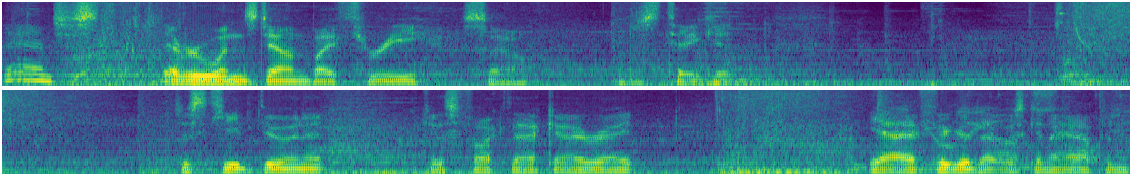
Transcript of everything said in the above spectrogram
yeah, just everyone's down by three, so I'll just take it. Just keep doing it. Just fuck that guy, right? Yeah, I figured that was gonna happen.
